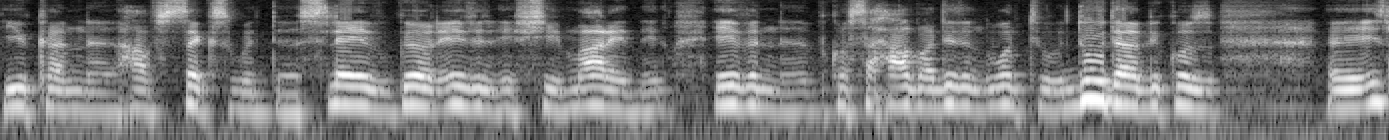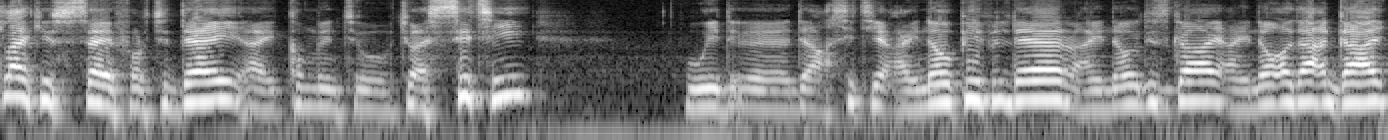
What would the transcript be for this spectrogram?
you can uh, have sex with the slave girl even if she married you know even uh, because Sahaba didn't want to do that because uh, it's like you say for today I come into to a city with uh, the city. I know people there I know this guy I know that guy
